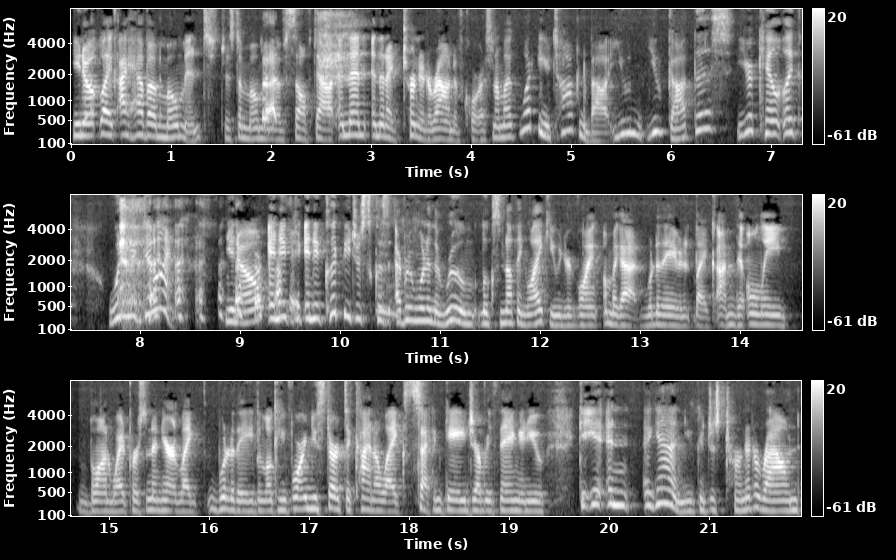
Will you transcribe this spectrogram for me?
you know, like I have a moment, just a moment of self doubt, and then and then I turn it around, of course, and I'm like, "What are you talking about? You you got this? You're killing! Like, what are you doing? you know?" And it and it could be just because everyone in the room looks nothing like you, and you're going, "Oh my god, what are they even like? I'm the only blonde white person in here. Like, what are they even looking for?" And you start to kind of like second gauge everything, and you get and again, you can just turn it around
